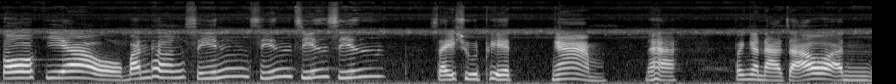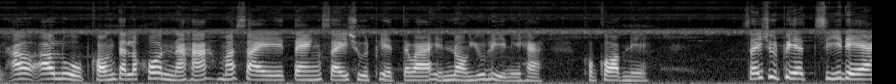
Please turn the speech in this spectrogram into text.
โตเกียว บันเทิงศิลป์ศิลป์ศิลป์ศิลป์ ใส่ชุดเพชรงามนะคะเป็นกันนาจะเอาอันเอาเอารูปของแต่ละคนนะคะ มาใส่แต่งใส่ชุดเพชรแต่ว่าเห็นน้องยุรินี่ค่ะ ขอบขอบๆนี่ใส่ชุดเพชรสีแดง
